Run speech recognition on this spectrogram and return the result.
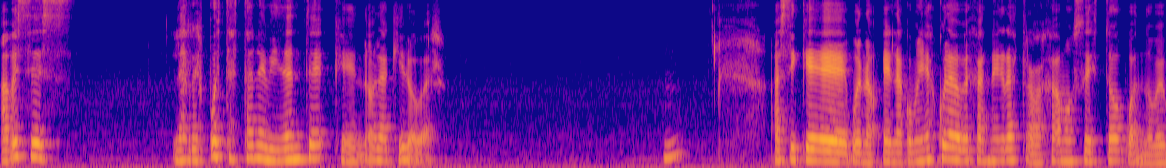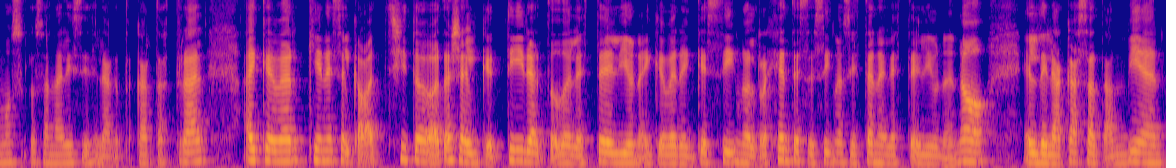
A veces la respuesta es tan evidente que no la quiero ver. ¿Mm? Así que, bueno, en la comunidad Escuela de Ovejas Negras trabajamos esto cuando vemos los análisis de la carta astral. Hay que ver quién es el caballito de batalla, el que tira todo el estelion. Hay que ver en qué signo, el regente ese signo, si está en el estelion o no. El de la casa también.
